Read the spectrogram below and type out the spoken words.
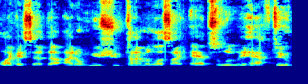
like I said, uh, I don't use shoot time unless I absolutely have to.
